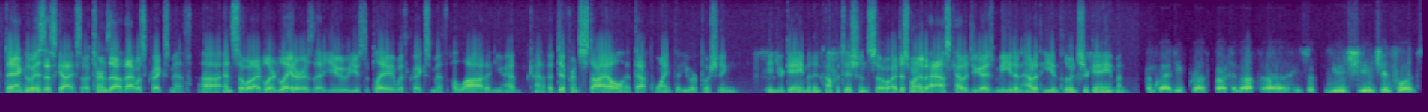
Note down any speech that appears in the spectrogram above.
Dang, who is this guy? So it turns out that was Craig Smith. Uh, and so what I've learned later is that you used to play with Craig Smith a lot and you had kind of a different style at that point that you were pushing in your game and in competition. So I just wanted to ask, how did you guys meet and how did he influence your game? And I'm glad you brought, brought him up. Uh, he's a huge, huge influence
